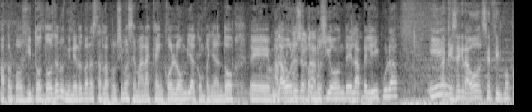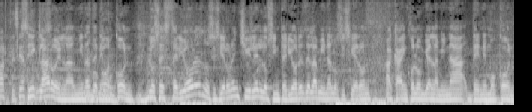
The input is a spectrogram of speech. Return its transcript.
A propósito, dos de los mineros van a estar la próxima semana acá en Colombia acompañando eh, labores de promocionar. De la película. Y Aquí se grabó, se filmó parte, ¿cierto? Sí, claro, en las minas de Nemocón. Los exteriores los hicieron en Chile, los interiores de la mina los hicieron acá en Colombia, en la mina de Nemocón.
